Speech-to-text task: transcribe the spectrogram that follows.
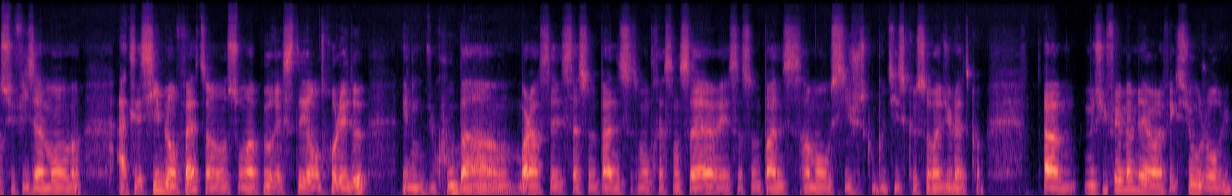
suffisamment accessible, en fait, Ils sont un peu restés entre les deux, et donc du coup, bah, voilà, ça sonne pas nécessairement très sincère, et ça sonne pas nécessairement aussi jusqu'au boutiste que ça aurait dû l'être, quoi. Euh, me suis fait même la réflexion aujourd'hui.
